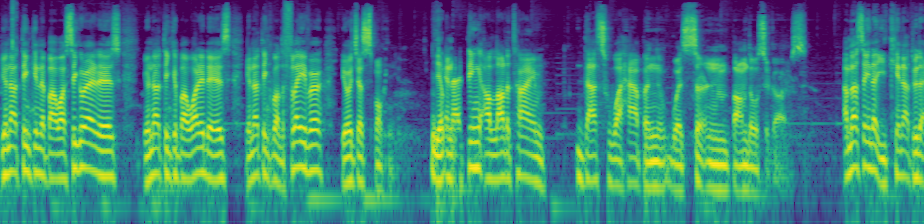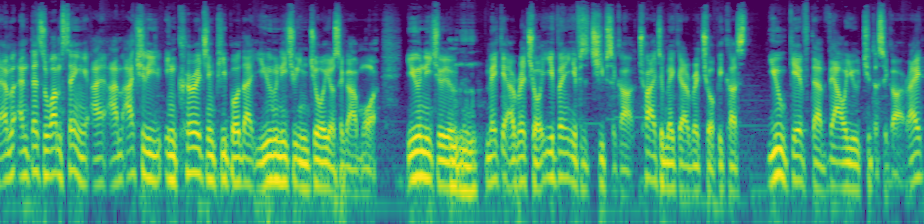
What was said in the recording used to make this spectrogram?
You're not thinking about what cigarette it is. You're not thinking about what it is. You're not thinking about the flavor. You're just smoking it. Yep. And I think a lot of time that's what happened with certain bundle cigars. I'm not saying that you cannot do that, and- that's what I'm saying. I, I'm actually encouraging people that you need to enjoy your cigar more. You need to mm-hmm. make it a ritual, even if it's a cheap cigar. Try to make it a ritual because you give that value to the cigar, right?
